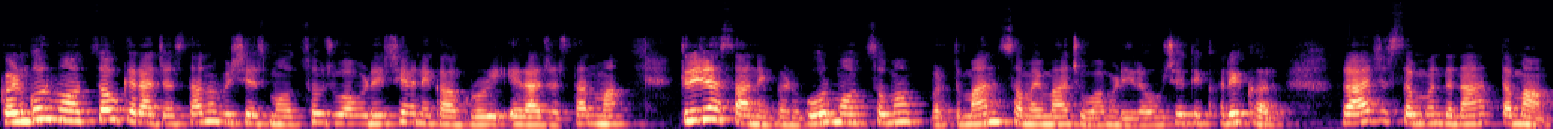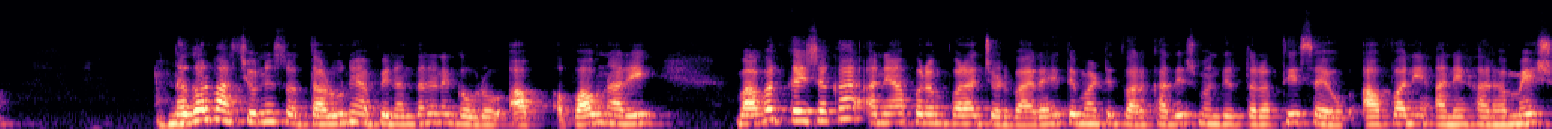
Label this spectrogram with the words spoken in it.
ગણગોર મહોત્સવ કે રાજસ્થાનનો વિશેષ મહોત્સવ જોવા મળે છે અને કાંકરોલી એ રાજસ્થાનમાં ત્રીજા સ્થાને ગણગોર મહોત્સવમાં વર્તમાન સમયમાં જોવા મળી રહ્યું છે. તે ખરેખર રાજ સંબંધના તમામ નગરવાસીઓને શ્રદ્ધાળુઓને અભિનંદન અને ગૌરવ અપાવનારી બાબત કહી શકાય અને આ પરંપરા જળવાઈ રહે તે માટે દ્વારકાધીશ મંદિર તરફથી સહયોગ આપવાની અને હર હંમેશ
